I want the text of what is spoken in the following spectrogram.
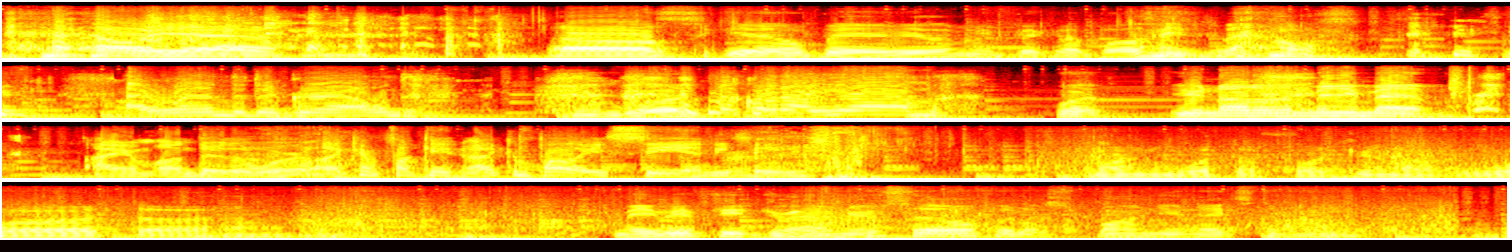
Hell yeah. Oh, skill, baby. Let me pick up all these medals. I went under the ground. You what? Look what I am. What? You're not on the mini map. I am under the world. I can fucking. I can probably see anything. Martin, what the fuck? You're not. What the hell? Maybe if you drown yourself, it'll spawn you next to me.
